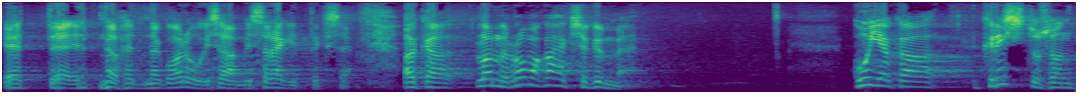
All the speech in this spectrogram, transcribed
et, et noh, et nagu aru ei saa, mis räägitakse. aga loeme Rooma kaheksa kümme. kui aga Kristus on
